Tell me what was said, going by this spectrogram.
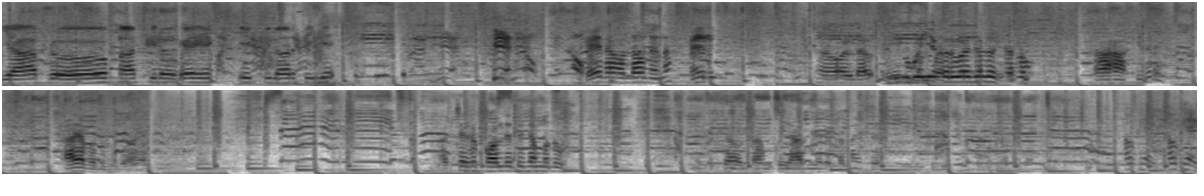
या ब्रो पाँच किलो हो गए एक एक किलो और चाहिए है ना ऑल डाउन है ना? हाँ ऑल डाउन भैया करूँगा जो चलो। हाँ हाँ किधर है? आया मधु मधु आया। अच्छे से कॉल देते जब मधु। तो क्या होता हमको याद नहीं रहता ना इसे। Okay. Okay.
